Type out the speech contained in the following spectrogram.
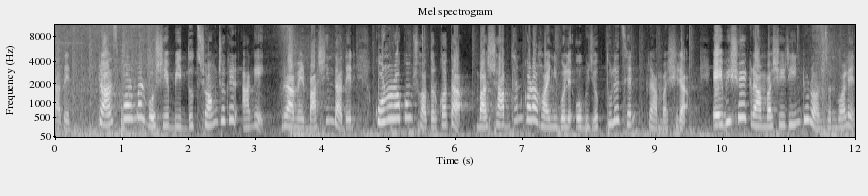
তাদের। ট্রান্সফরমার বসিয়ে বিদ্যুৎ সংযোগের আগে গ্রামের বাসিন্দাদের কোনো রকম সতর্কতা বা সাবধান করা হয়নি বলে অভিযোগ তুলেছেন গ্রামবাসীরা। এই বিষয়ে গ্রামবাসী রিন্টু রঞ্জন বলেন।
